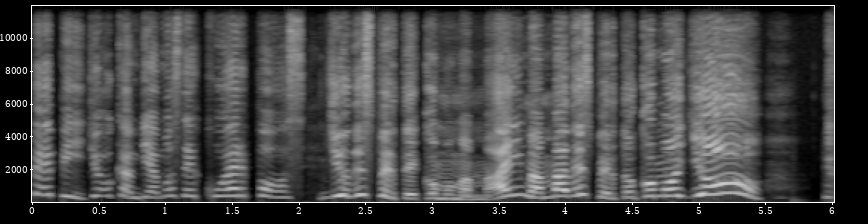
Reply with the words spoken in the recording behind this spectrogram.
Pepi y yo cambiamos de cuerpos. Yo desperté como mamá y mamá despertó como yo.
